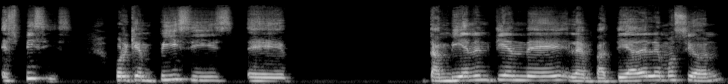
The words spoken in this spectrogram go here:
es Pisces. Porque en Pisces eh, también entiende la empatía de la emoción,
